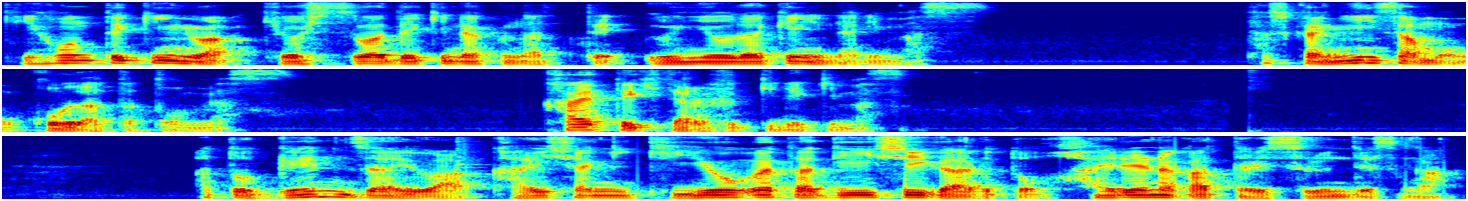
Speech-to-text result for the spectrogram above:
基本的には拠出はできなくなって運用だけになります。確か NISA もこうだったと思います。帰ってきたら復帰できます。あと現在は会社に企業型 DC があると入れなかったりするんですが、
